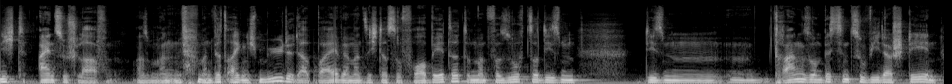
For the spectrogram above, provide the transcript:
nicht einzuschlafen. Also man, man wird eigentlich müde dabei, wenn man sich das so vorbetet und man versucht so diesem, diesem mm, Drang so ein bisschen zu widerstehen.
